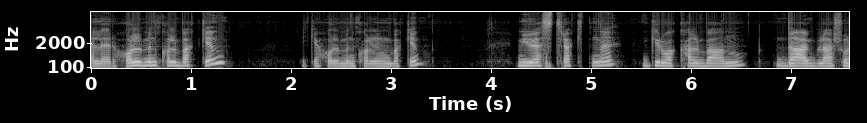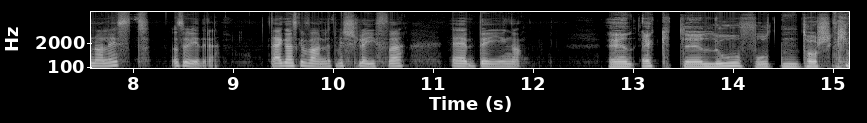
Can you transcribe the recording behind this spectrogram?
Eller Holmenkollbakken, ikke Holmenkollenbakken. Mjøstraktene, Gråkallbanen, Dagbladjournalist osv. Det er ganske vanlig at vi sløyfer eh, bøyinga. En ekte Lofoten-torsk.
